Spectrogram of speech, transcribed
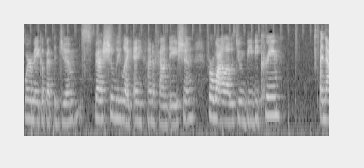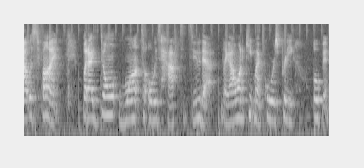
wear makeup at the gym, especially like any kind of foundation. For a while I was doing BB cream, and that was fine. But I don't want to always have to do that. Like I want to keep my pores pretty open.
